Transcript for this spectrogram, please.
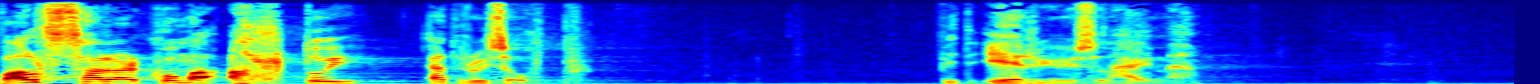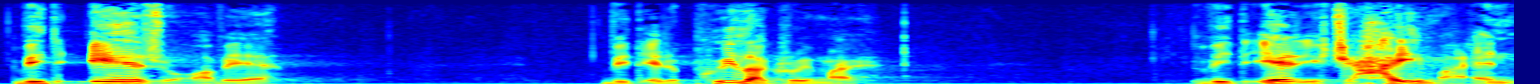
valsarar koma alltid at rysa opp. Vi er jo i sin heime. Vi er jo av vi. Vi er pylagrymar. Vi er ikkje heima enn.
